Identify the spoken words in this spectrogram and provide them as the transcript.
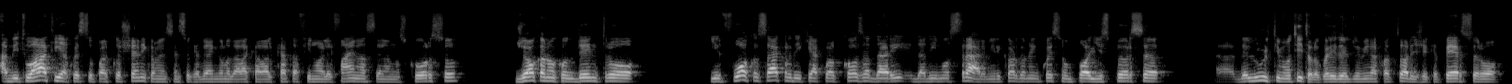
abituati a questo palcoscenico, nel senso che vengono dalla cavalcata fino alle finals dell'anno scorso, giocano con dentro il fuoco sacro di chi ha qualcosa da, ri- da dimostrare. Mi ricordano in questo un po' gli Spurs uh, dell'ultimo titolo, quelli del 2014 che persero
